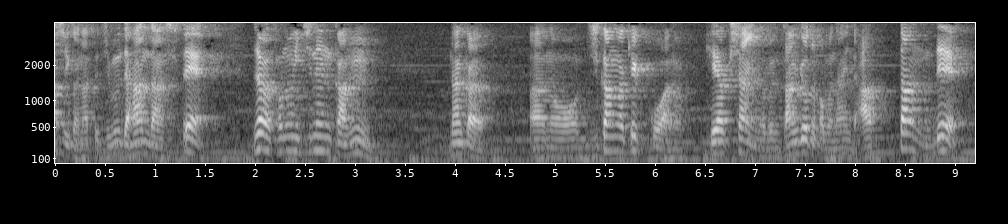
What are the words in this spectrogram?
しいかなって自分で判断してじゃあその1年間なんかあの時間が結構あの契約社員の分残業とかもないんであったんで、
